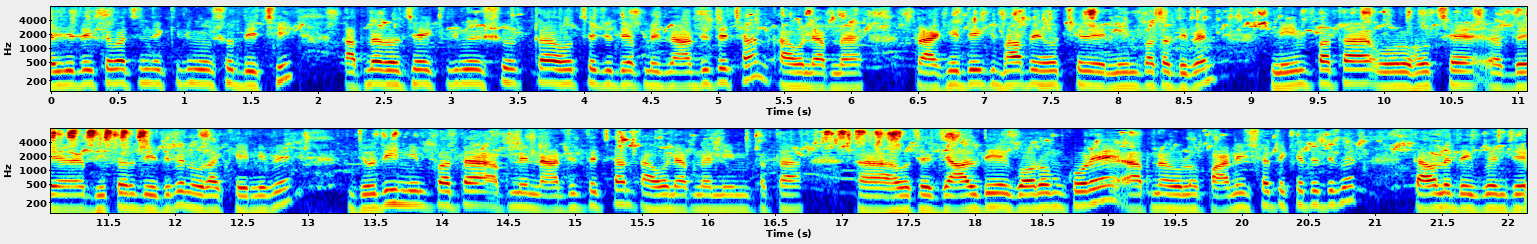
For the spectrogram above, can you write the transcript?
এই যে দেখতে পাচ্ছেন যে কৃমি ওষুধ দিচ্ছি আপনার হচ্ছে ক্রিমি ওষুধটা হচ্ছে যদি আপনি না দিতে চান, তাহলে আপনার প্রাকৃতিকভাবে হচ্ছে নিম পাতা দিবেন। নিম পাতা ওর হচ্ছে ভিতরে দিয়ে দেবেন, ওরা খেয়ে নেবে। যদি নিম পাতা আপনি না দিতে চান, তাহলে আপনার নিম পাতা হচ্ছে জাল দিয়ে গরম করে আপনার হলো পানির সাথে খেতে দেবেন। তাহলে দেখবেন যে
